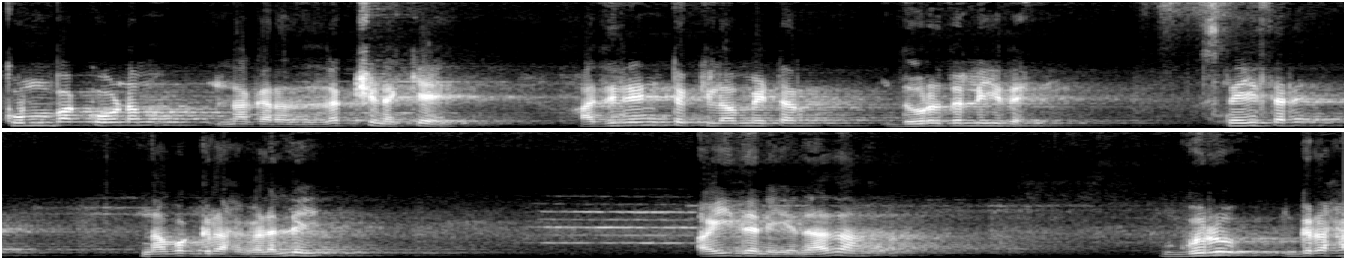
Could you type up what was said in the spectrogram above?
ಕುಂಭಕೋಣಂ ನಗರದ ದಕ್ಷಿಣಕ್ಕೆ ಹದಿನೆಂಟು ಕಿಲೋಮೀಟರ್ ದೂರದಲ್ಲಿ ಇದೆ. ಸ್ನೇಹಿತರೆ, ನವಗ್ರಹಗಳಲ್ಲಿ ಐದನೆಯದಾದ ಗುರು ಗ್ರಹ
